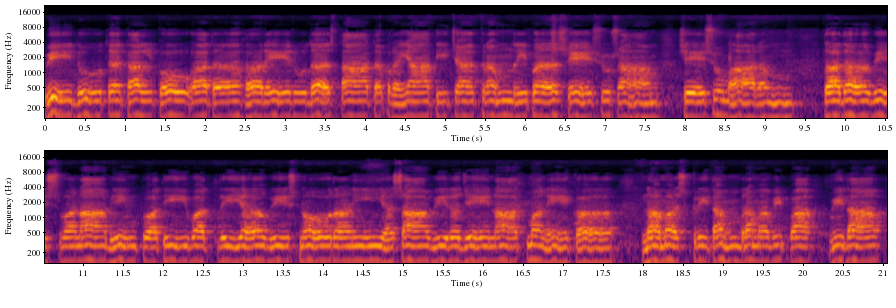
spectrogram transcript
विधूतकल्कोऽथ हरेरुदस्तात् प्रयाति चक्रं नृपशेषुषां शेषुमारम् तद्विश्वनाभिं त्वतिवत्रिय विष्णोरणीयसा विरजेनात्मनेक नमस्कृतं ब्रह्मविपा विदा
